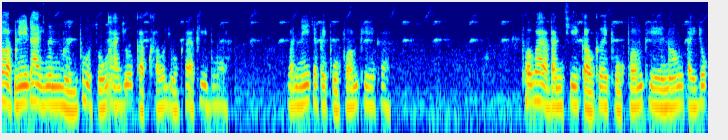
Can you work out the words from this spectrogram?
รอบนี้ได้เงินหมื่นผู้สูงอายุกับเขาอยู่ค่ะพี่บัว วันนี้จะไปผูกพร้อมเพย์ค่ะ เพราะว่าบัญชีเก่าเคยผูกพร้อมเพย์น้องไปยก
